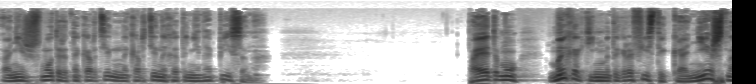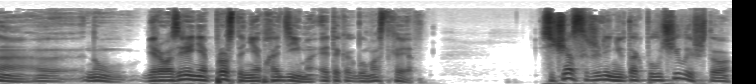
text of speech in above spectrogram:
Они же смотрят на картины, на картинах это не написано. Поэтому мы, как кинематографисты, конечно, э, ну, мировоззрение просто необходимо. Это как бы must-have. Сейчас, к сожалению, так получилось, что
